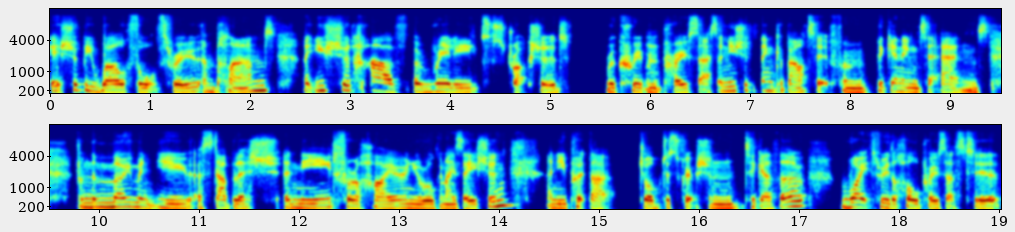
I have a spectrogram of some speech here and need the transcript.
it should be well thought through and planned. Like you should have a really structured recruitment process and you should think about it from beginning to end from the moment you establish a need for a hire in your organization and you put that job description together right through the whole process to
